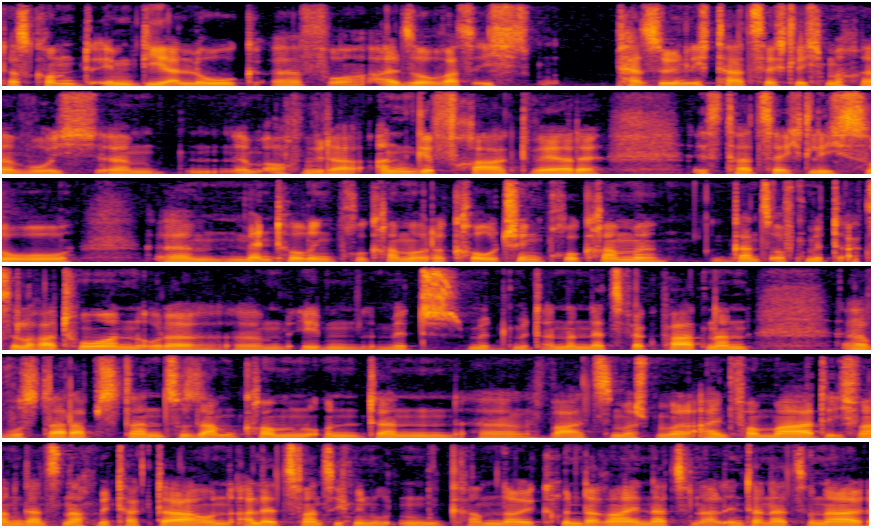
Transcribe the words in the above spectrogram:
Das kommt im Dialog äh, vor. Also was ich persönlich tatsächlich mache, wo ich ähm, auch wieder angefragt werde, ist tatsächlich so ähm, Mentoring-Programme oder Coaching-Programme, ganz oft mit Acceleratoren oder ähm, eben mit, mit, mit anderen Netzwerkpartnern, äh, wo Startups dann zusammenkommen und dann äh, war zum Beispiel mal ein Format, ich war einen ganzen Nachmittag da und alle 20 Minuten kamen neue Gründer rein, national, international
